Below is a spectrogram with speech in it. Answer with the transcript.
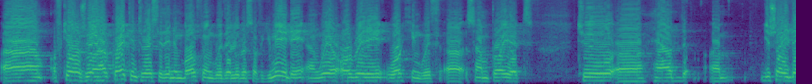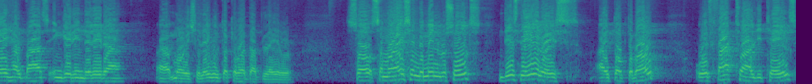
Uh, of course, we are quite interested in involving with the LibreSoft community, and we are already working with uh, some projects to uh, help, um, usually they help us in getting the data uh, more easily. We'll talk about that later. So summarizing the main results, this database I talked about with factual details.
